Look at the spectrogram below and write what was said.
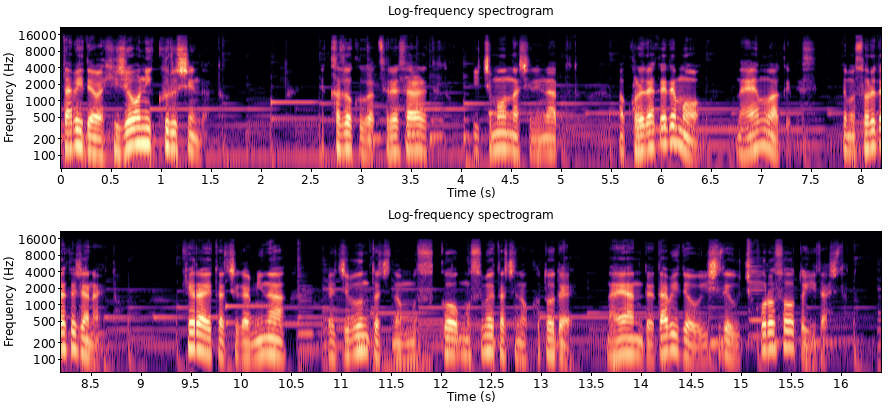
ダビデは非常に苦しんだと。家族が連れ去られたと。一文なしになったと。まあ、これだけでも悩むわけです。でもそれだけじゃないと。家来たちが皆自分たちの息子、娘たちのことで悩んでダビデを石で撃ち殺そうと言い出したと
